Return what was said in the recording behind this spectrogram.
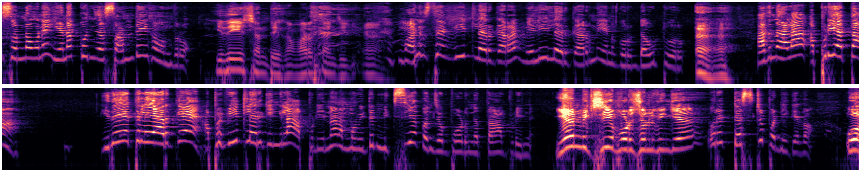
இருக்குன்னு சொன்னவொடனே எனக்கு கொஞ்சம் சந்தேகம் வந்துரும். இதே சந்தேகம் வரத்தான் செய்யும். மனுஷன் வீட்ல இருக்காரா வெளியில இருக்காருன்னு எனக்கு ஒரு டவுட் வரும். அதனால அப்படியாத்தான். இதயத்திலயா இருக்கேன் அப்ப வீட்ல இருக்கீங்களா? அப்படின்னா நம்ம வீட்டு மிக்ஸியை கொஞ்சம் போடுங்க தான் அப்படின்னு. ஏன் மிக்சியை போட சொல்லுவீங்க? ஒரு டெஸ்ட் பண்ணிக்கதான். ஓ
